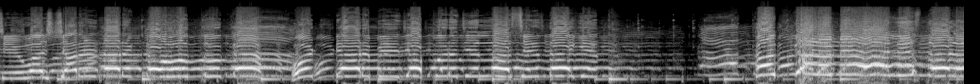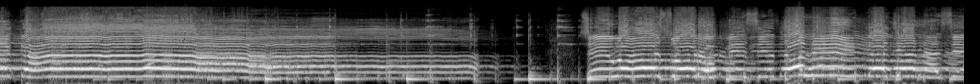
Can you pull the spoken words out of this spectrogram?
ಶಿವ ಶರಣರ ಕೌತುಕ ಹುಟ್ಟ್ಯಾರ ಬಿಜಾಪುರ ಜಿಲ್ಲಾ ಸಿಂದಾಗಿ ಕಕ್ಕಳ ಮೇಲೆ ಸ್ಥಳಕ ಶಿವ ಸ್ವರೂಪಿಸಿದಲಿಂಗ ಜನಸಿ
